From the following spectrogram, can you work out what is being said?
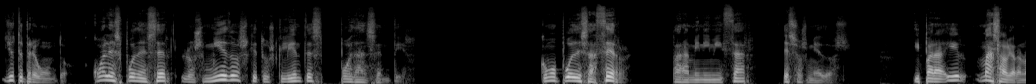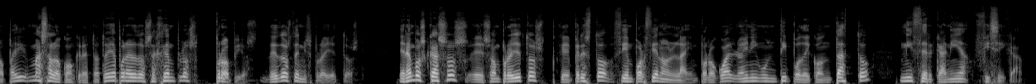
yo te pregunto, ¿cuáles pueden ser los miedos que tus clientes puedan sentir? ¿Cómo puedes hacer para minimizar esos miedos? Y para ir más al grano, para ir más a lo concreto, te voy a poner dos ejemplos propios de dos de mis proyectos. En ambos casos eh, son proyectos que presto 100% online, por lo cual no hay ningún tipo de contacto ni cercanía física.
